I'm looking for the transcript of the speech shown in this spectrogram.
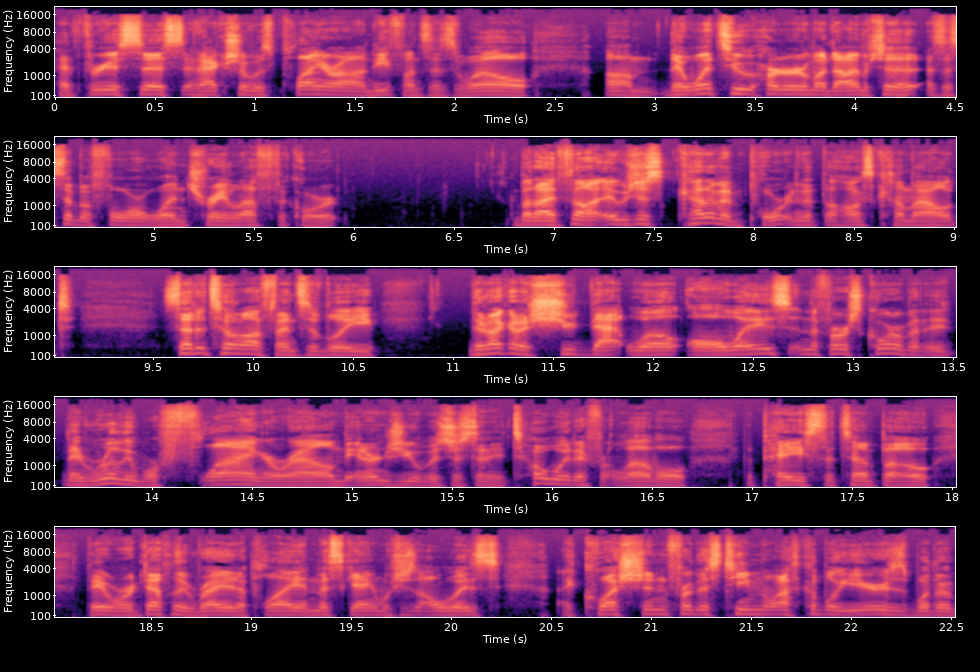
had three assists, and actually was playing around on defense as well. Um, they went to Huerter and Bogdanovich, as I said before, when Trae left the court. But I thought it was just kind of important that the Hawks come out, set a tone offensively, they're not going to shoot that well always in the first quarter, but they, they really were flying around. The energy was just at a totally different level. The pace, the tempo, they were definitely ready to play in this game, which is always a question for this team the last couple of years, is whether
